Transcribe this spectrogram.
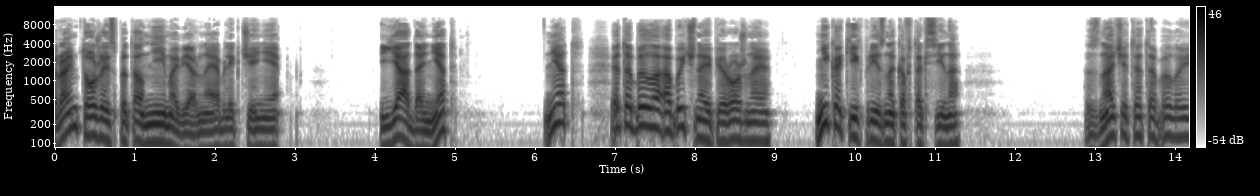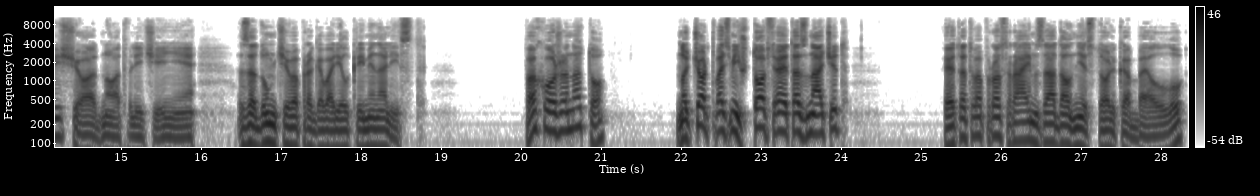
Райм тоже испытал неимоверное облегчение. «Яда нет?» «Нет, это было обычное пирожное. Никаких признаков токсина». «Значит, это было еще одно отвлечение», — задумчиво проговорил криминалист. «Похоже на то». Но, черт возьми, что все это значит?» Этот вопрос Райм задал не столько Беллу,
